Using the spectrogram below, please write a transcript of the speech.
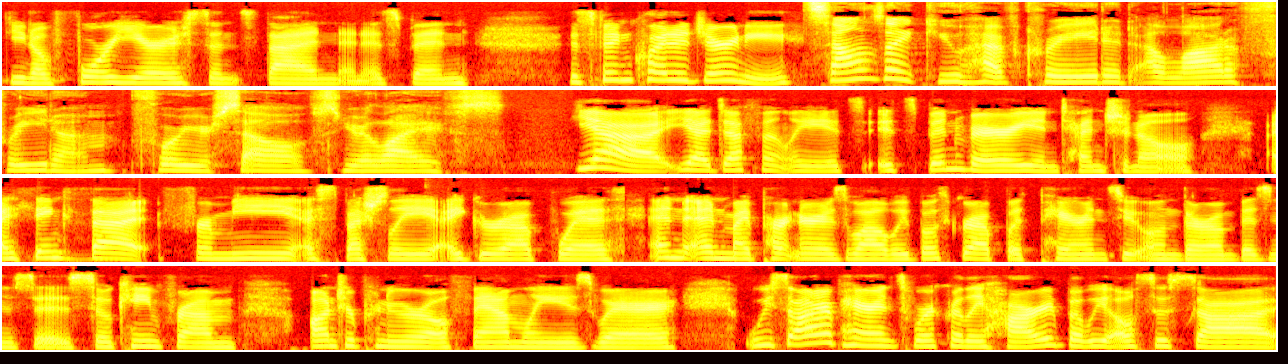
you know 4 years since then and it's been it's been quite a journey. Sounds like you have created a lot of freedom for yourselves, your lives. Yeah, yeah, definitely. It's it's been very intentional. I think mm-hmm. that for me, especially, I grew up with, and, and my partner as well, we both grew up with parents who owned their own businesses. So came from entrepreneurial families where we saw our parents work really hard, but we also saw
